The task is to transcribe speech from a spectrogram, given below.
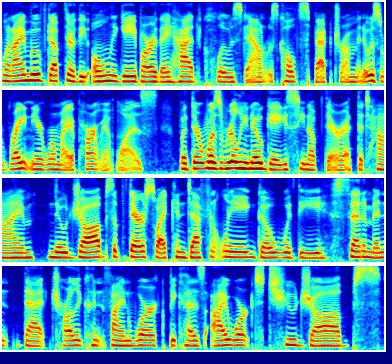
When I moved up there, the only gay bar they had closed down. It was called Spectrum, and it was right near where my apartment was. But there was really no gay scene up there at the time. No jobs up there, so I can definitely go with the sentiment that Charlie couldn't find work because I worked two jobs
